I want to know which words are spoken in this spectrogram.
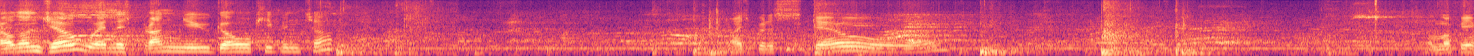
Well done Joe, wearing this brand new goalkeeping top. Nice bit of skill. Unlucky.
